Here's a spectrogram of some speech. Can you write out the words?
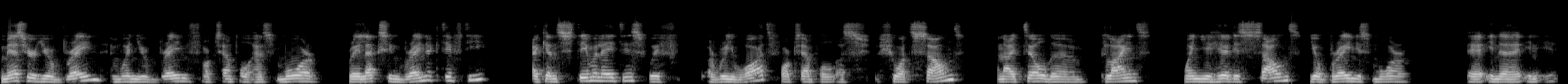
measure your brain, and when your brain, for example, has more relaxing brain activity, I can stimulate this with a reward, for example, a short sound, and I tell the client when you hear this sound, your brain is more uh, in a in,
